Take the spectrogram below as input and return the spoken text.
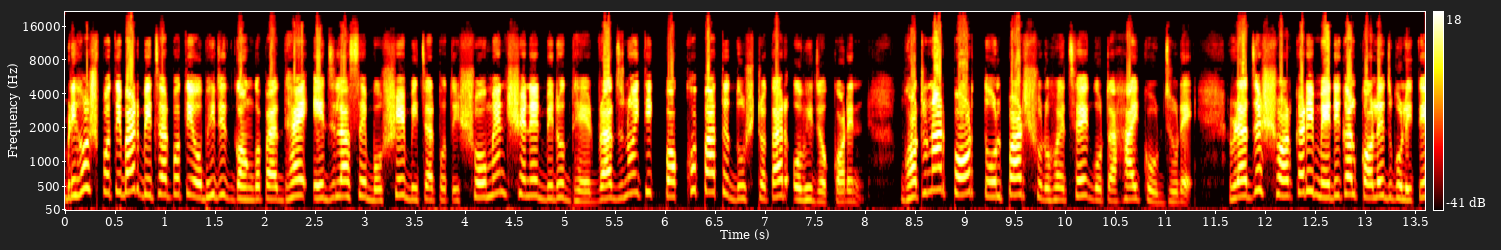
বৃহস্পতিবার বিচারপতি অভিজিৎ গঙ্গোপাধ্যায় এজলাসে বসে বিচারপতি সৌমেন সেনের বিরুদ্ধে রাজনৈতিক পক্ষপাত দুষ্টতার অভিযোগ করেন। ঘটনার পর তোলপাড় শুরু হয়েছে গোটা হাইকোর্ট জুড়ে। রাজ্যের সরকারি মেডিকেল কলেজগুলিতে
